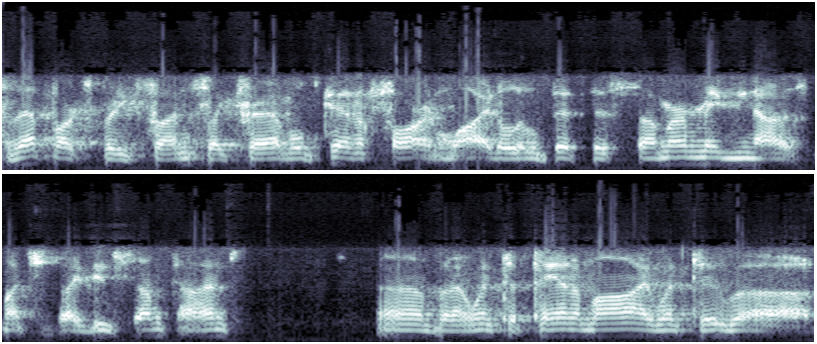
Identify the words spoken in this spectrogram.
so that part's pretty fun. So I traveled kind of far and wide a little bit this summer, maybe not as much as I do sometimes. Uh, but I went to Panama, I went to uh,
